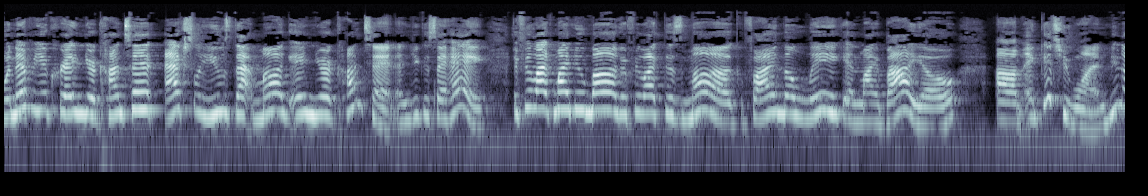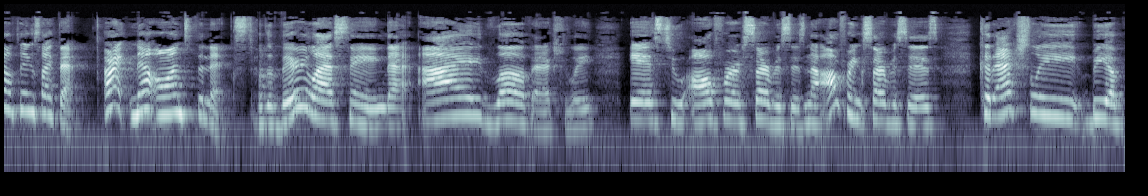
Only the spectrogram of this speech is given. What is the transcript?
whenever you're creating your content, actually use that mug in your content. And you can say, hey, if you like my new mug, if you like this mug, find the link in my bio um, and get you one, you know, things like that. All right, now on to the next. The very last thing that I love actually is to offer services. Now, offering services could actually be a,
